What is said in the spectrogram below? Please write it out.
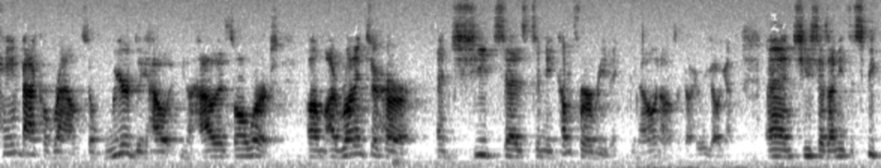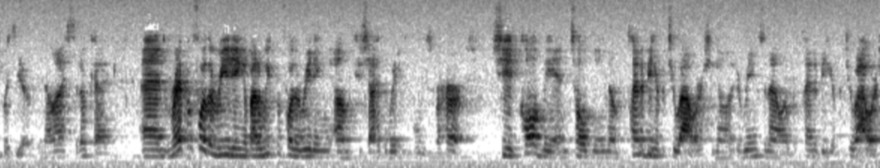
came back around. So weirdly, how you know how this all works. Um, I run into her, and she says to me, "Come for a reading," you know. And I was like, "Oh, here we go again." And she says, "I need to speak with you," you know. I said, "Okay." And right before the reading, about a week before the reading, because um, I had to wait for her, she had called me and told me, you know, plan to be here for two hours. You know, it reading's an hour, but plan to be here for two hours.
